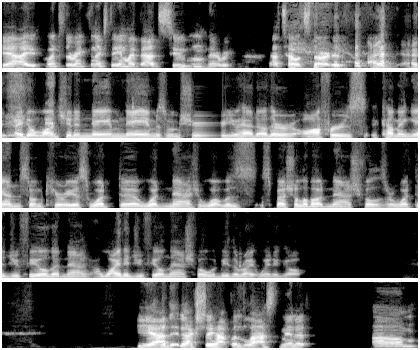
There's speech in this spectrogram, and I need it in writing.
yeah, I went to the rink the next day in my bad suit, and there we. That's how it started. I, I don't want you to name names. I'm sure you had other offers coming in, so I'm curious what uh, what Nash what was special about Nashville's, or what did you feel that Nash, why did you feel Nashville would be the right way to go? Yeah, it actually happened last minute. Um,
